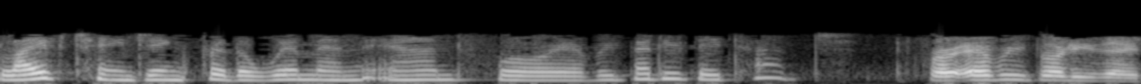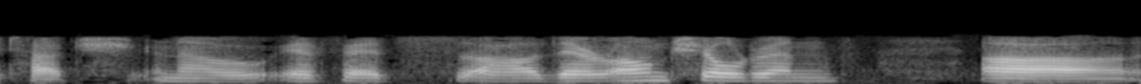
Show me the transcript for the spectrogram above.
life changing for the women and for everybody they touch. For everybody they touch, you know, if it's uh, their own children, uh,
